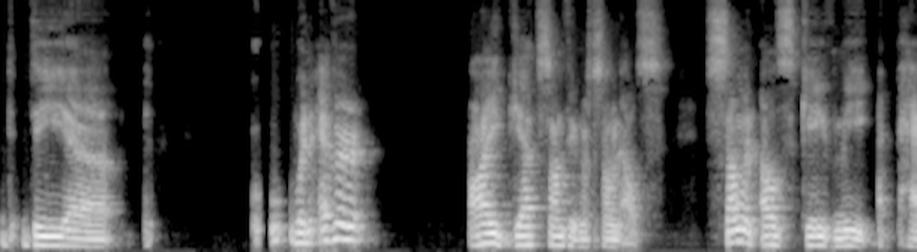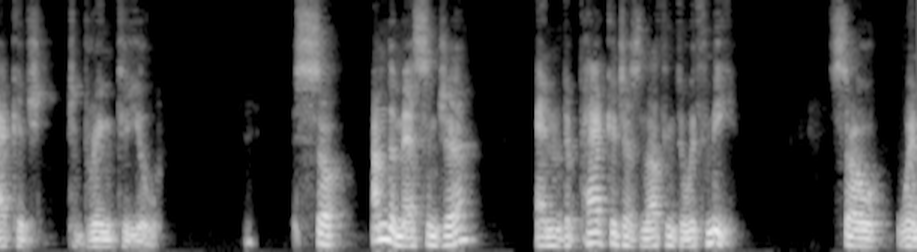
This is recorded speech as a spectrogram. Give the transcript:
the uh, whenever I get something from someone else, someone else gave me a package to bring to you. So I'm the messenger and the package has nothing to do with me. So when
